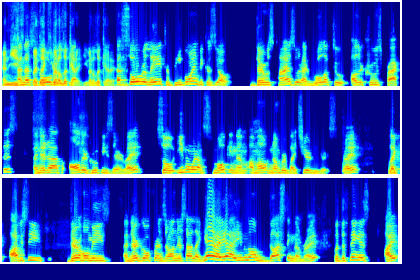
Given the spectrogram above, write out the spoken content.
And, you, and that's but like you got to re- look at yeah. it. You got to look at it. that's and- so related to b-boying because yo, there was times when I'd roll up to other crews practice and they'd have all their groupies there, right? So even when I'm smoking them, I'm outnumbered by cheerleaders, right? Like obviously their homies and their girlfriends are on their side, like, yeah, yeah, even though I'm dusting them, right? But the thing is, I,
